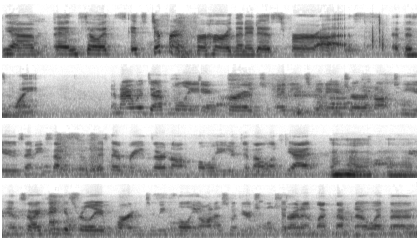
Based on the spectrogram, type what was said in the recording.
yeah, and so it's it's different for her than it is for us at this point. And I would definitely encourage any teenager not to use any substances. Their brains are not fully developed yet. Mm-hmm, mm-hmm. And so I think it's really important to be fully honest with your children and let them know what the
